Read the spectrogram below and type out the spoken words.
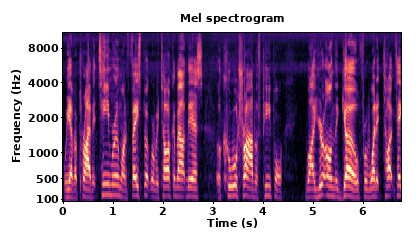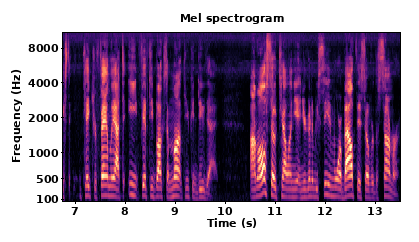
We have a private team room on Facebook where we talk about this. A cool tribe of people. While you're on the go for what it ta- takes to take your family out to eat, 50 bucks a month, you can do that. I'm also telling you, and you're going to be seeing more about this over the summer,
